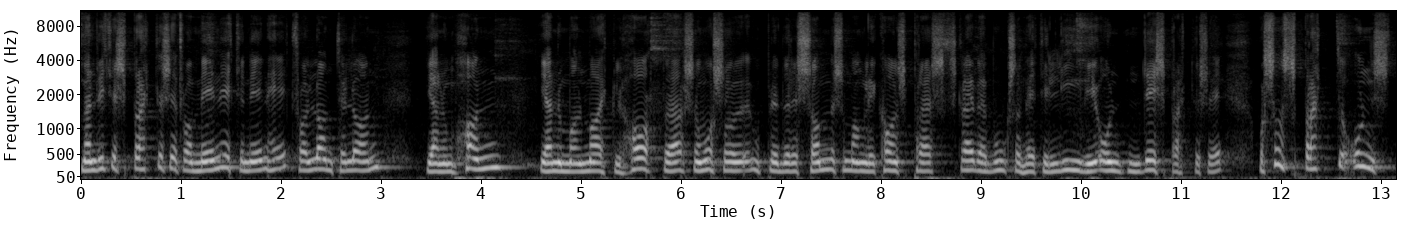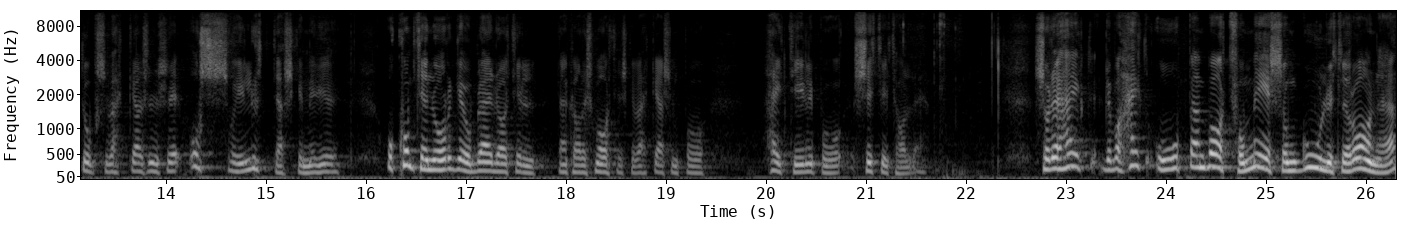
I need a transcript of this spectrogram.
Men dette spredte seg fra menighet til menighet, fra land til land. Gjennom han, gjennom han Michael Harper, som også opplevde det samme som anglikansk prest. Skrev en bok som heter 'Liv i ånden'. Det spredte seg. Og sånn spredte åndsdåpsvekkelsen seg også i lutherske miljø. Og kom til Norge og ble da til den karismatiske vekkelsen på, helt tidlig på 70-tallet. Så det, helt, det, var helt åpenbart for meg som god lutheraner,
